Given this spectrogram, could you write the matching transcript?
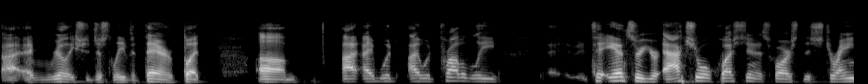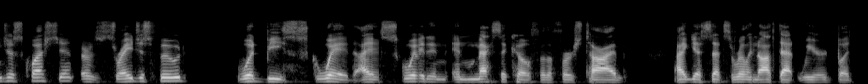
I, I really should just leave it there. But um, I, I would I would probably to answer your actual question as far as the strangest question or the strangest food would be squid. I had squid in, in Mexico for the first time. I guess that's really not that weird, but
